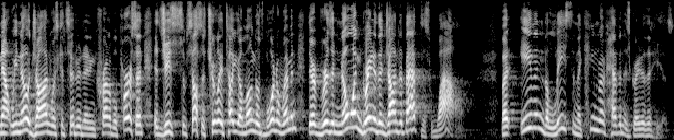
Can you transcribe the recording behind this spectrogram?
Now, we know John was considered an incredible person. As Jesus himself says, Truly I tell you, among those born of women, there have risen no one greater than John the Baptist. Wow. But even the least in the kingdom of heaven is greater than he is.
